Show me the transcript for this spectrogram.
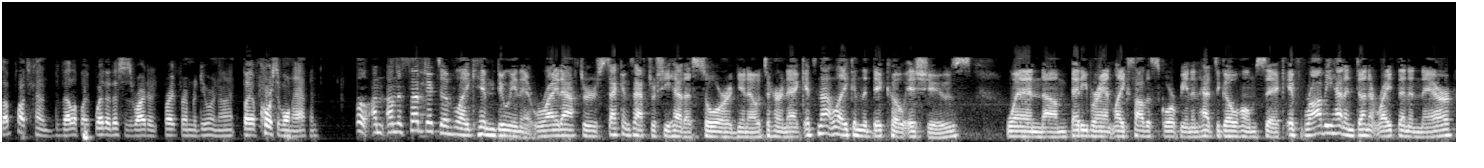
subplot to kind of develop, like whether this is right or, right for him to do or not. But of course, it won't happen. Well, on, on the subject of like him doing it right after seconds after she had a sword, you know, to her neck, it's not like in the Ditko issues when um, Betty Brant like saw the scorpion and had to go home sick. If Robbie hadn't done it right then and there,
